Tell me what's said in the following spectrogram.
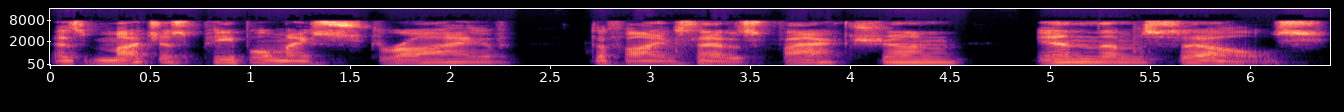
as much as people may strive to find satisfaction in themselves,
